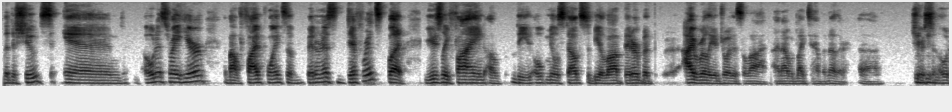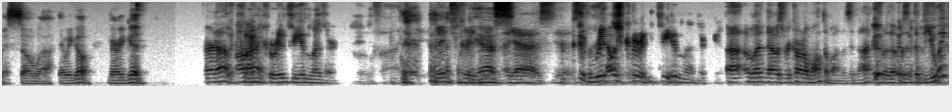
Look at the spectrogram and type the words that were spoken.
the Deschutes and Otis right here, about five points of bitterness difference, but usually find uh, the oatmeal stouts to be a lot bitter. But I really enjoy this a lot, and I would like to have another. Uh, cheers to Otis. So uh, there we go. Very good. Fair enough. With All fine right. Corinthian leather. Rich Corinthian. Yes. Yes. Yes. Rich was- Corinthian leather. Uh, what, that was Ricardo Montalban, was it not? For the, was it the Buick?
